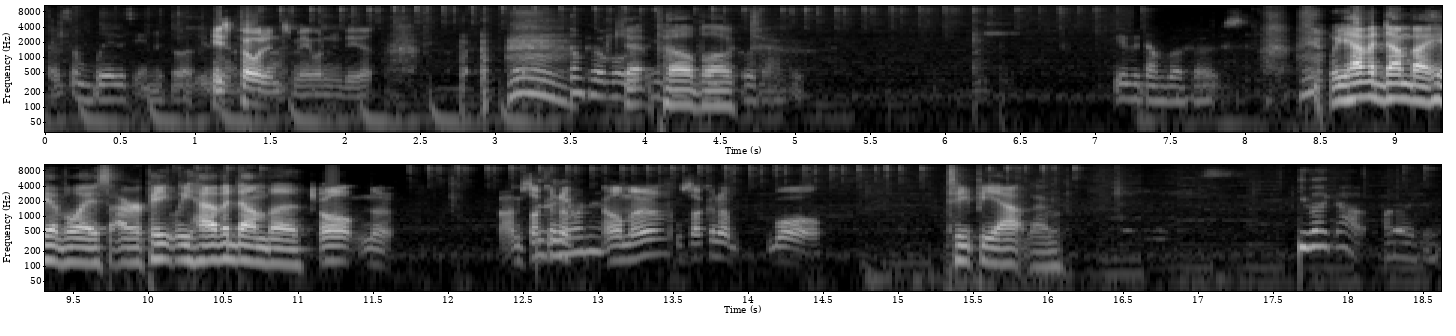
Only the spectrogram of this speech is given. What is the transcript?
That's the weirdest indigo I've ever He's done. pulled into me, what an idiot. Don't pearl block. Get he's pearl blocked, blocked. go down, dude. We have a Dumbo, folks. We have a Dumbo here, boys. I repeat, we have a Dumbo. Oh no. I'm stuck Does in a have- Elmo, I'm stuck in a wall. TP out then. You back out. Oh no, I didn't.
